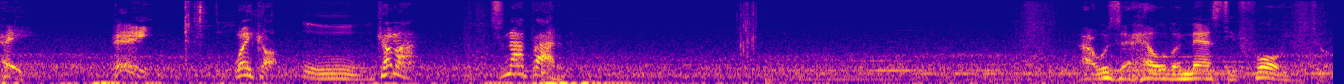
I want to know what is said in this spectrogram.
Hey, hey, wake up. Mm. Come on, snap out of it. That was a hell of a nasty fall you took.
